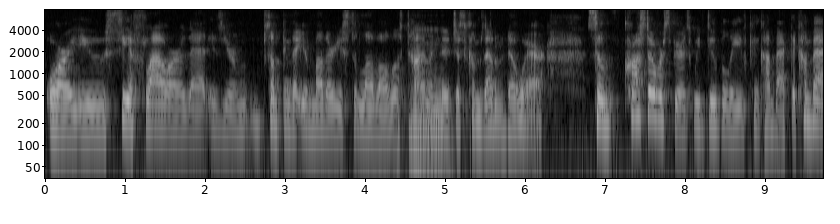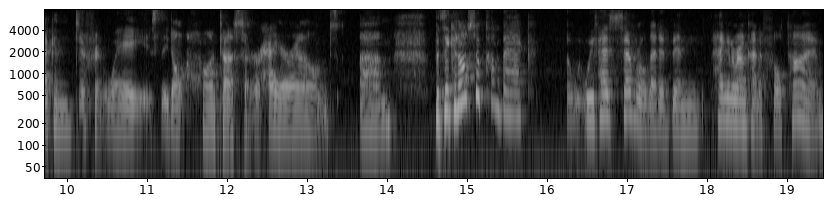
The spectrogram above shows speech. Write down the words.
or you see a flower that is your something that your mother used to love all this time and Mm. it just comes out of nowhere. So crossed over spirits, we do believe can come back. They come back in different ways. They don't haunt us or hang around, um, but they can also come back. We've had several that have been hanging around kind of full time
